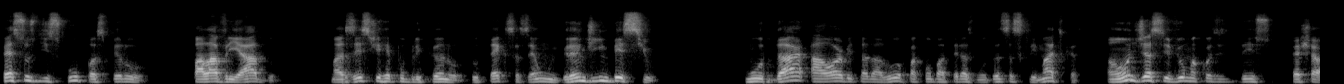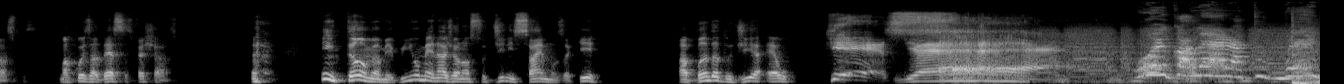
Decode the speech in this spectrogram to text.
Peço desculpas pelo palavreado, mas este republicano do Texas é um grande imbecil. Mudar a órbita da Lua para combater as mudanças climáticas? Aonde já se viu uma coisa disso? Fecha aspas. Uma coisa dessas, fecha aspas. então, meu amigo, em homenagem ao nosso Gene Simons aqui, a banda do dia é o Kiss! Yeah! Oi, galera, tudo bem?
